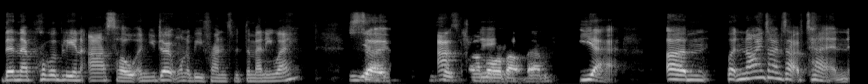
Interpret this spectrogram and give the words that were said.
then they're probably an asshole and you don't want to be friends with them anyway. So, Yeah. Actually- more about them. yeah. Um, but nine times out of 10,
